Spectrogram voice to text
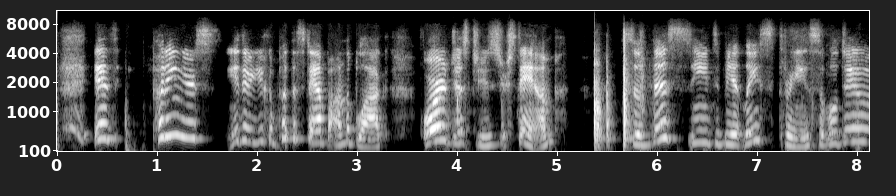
is putting your either you can put the stamp on the block or just use your stamp. So this needs to be at least three. So we'll do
